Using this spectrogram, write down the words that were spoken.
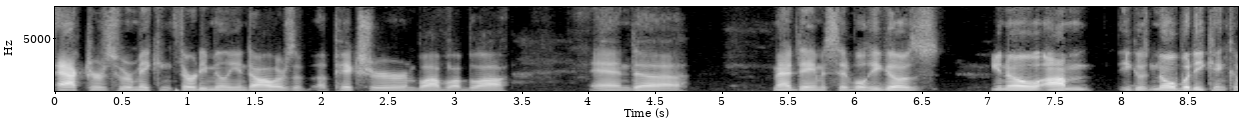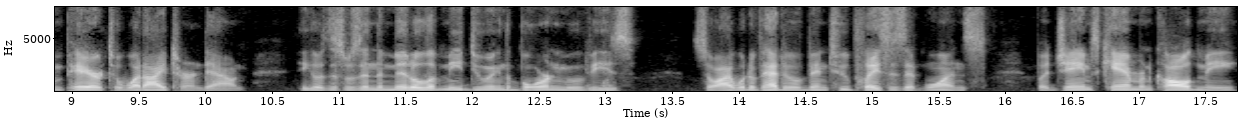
actors who are making thirty million dollars a, a picture and blah blah blah. And uh, Matt Damon said, "Well, he goes, you know, I'm." He goes, "Nobody can compare to what I turned down." He goes, "This was in the middle of me doing the Bourne movies." So I would have had to have been two places at once. But James Cameron called me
